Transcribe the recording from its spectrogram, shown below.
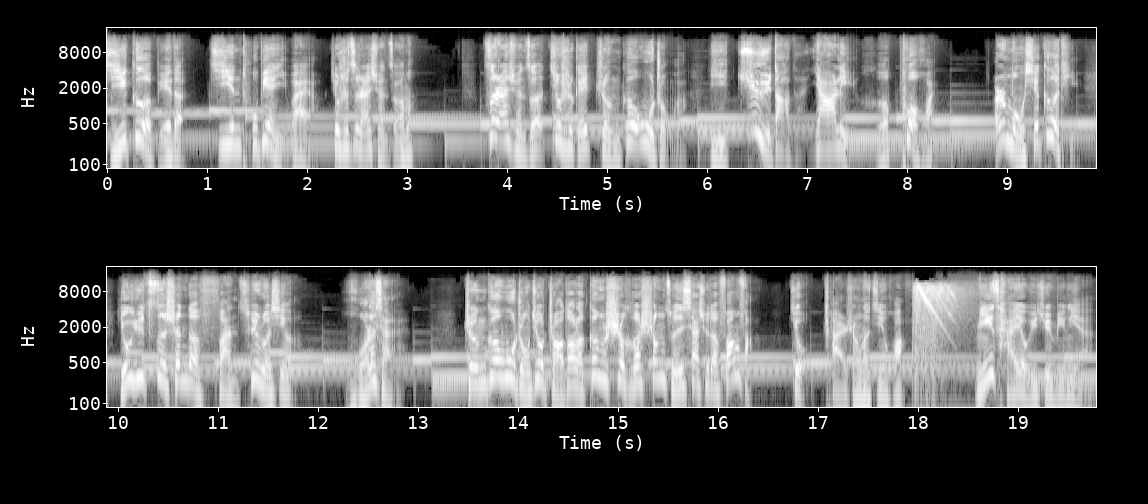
极个别的基因突变以外啊，就是自然选择吗？自然选择就是给整个物种啊以巨大的压力和破坏，而某些个体由于自身的反脆弱性啊活了下来，整个物种就找到了更适合生存下去的方法，就产生了进化。尼采有一句名言：“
